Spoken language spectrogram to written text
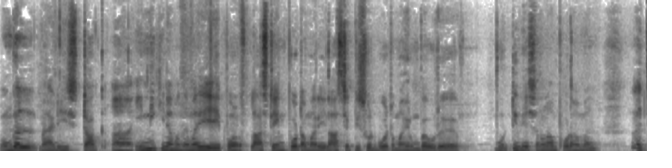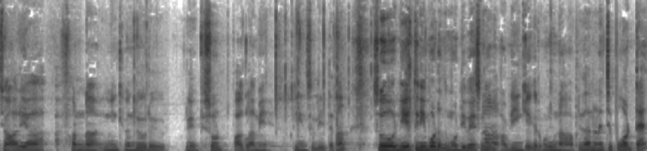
உங்கள் மேடி ஸ்டாக் இன்றைக்கி நம்ம இந்த மாதிரி இப்போ லாஸ்ட் டைம் போட்ட மாதிரி லாஸ்ட் எபிசோட் போட்ட மாதிரி ரொம்ப ஒரு மோட்டிவேஷன்லாம் போடாமல் ஜாலியாக ஃபன்னாக இன்றைக்கி வந்து ஒரு ஒரு எபிசோட் பார்க்கலாமே அப்படின்னு சொல்லிட்டு தான். ஸோ நேற்று நீ போட்டது மோட்டிவேஷனாக அப்படின்னு கேட்குறப்போ நான் அப்படி தான் நினச்சி போட்டேன்.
